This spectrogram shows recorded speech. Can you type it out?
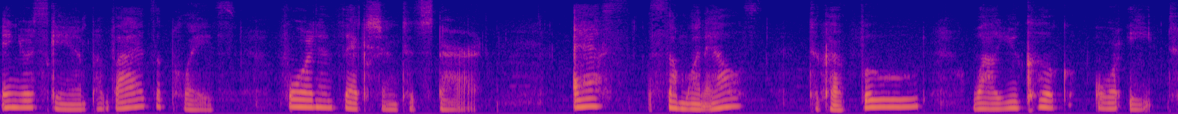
in your skin provides a place for an infection to start. Ask someone else to cut food while you cook or eat.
